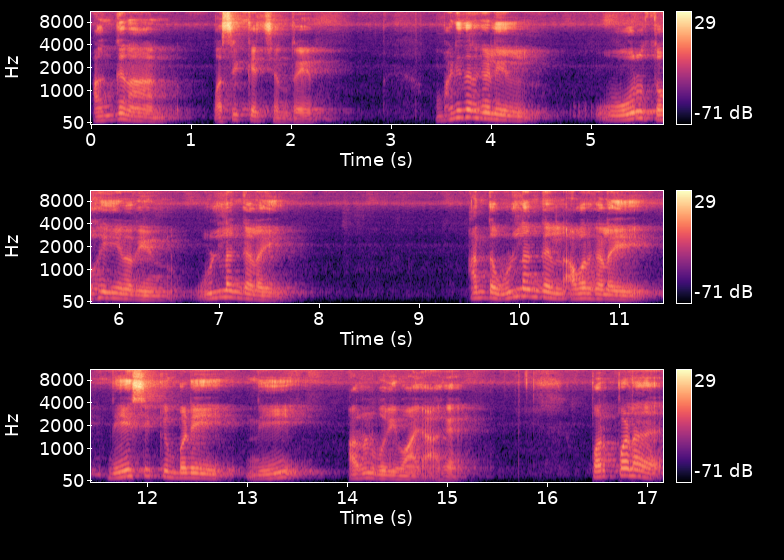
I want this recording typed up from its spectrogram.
அங்கு நான் வசிக்கச் சென்றேன். மனிதர்களில் ஒரு தொகையினரின் உள்ளங்களை அந்த உள்ளங்கள் அவர்களை நேசிக்கும்படி நீ அருள் புரிவாயாக. பற்பல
